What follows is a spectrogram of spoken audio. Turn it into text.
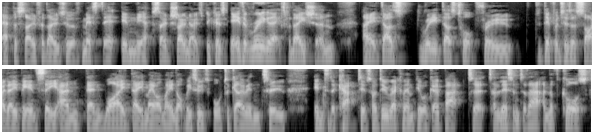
episode for those who have missed it in the episode show notes because it is a really good explanation and it does really does talk through the differences of side A, B, and C, and then why they may or may not be suitable to go into into the captive. So I do recommend people go back to to listen to that. And of course,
